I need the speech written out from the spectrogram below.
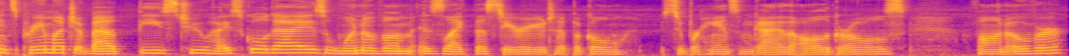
it's pretty much about these two high school guys. One of them is like the stereotypical super handsome guy that all the girls fawn over.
